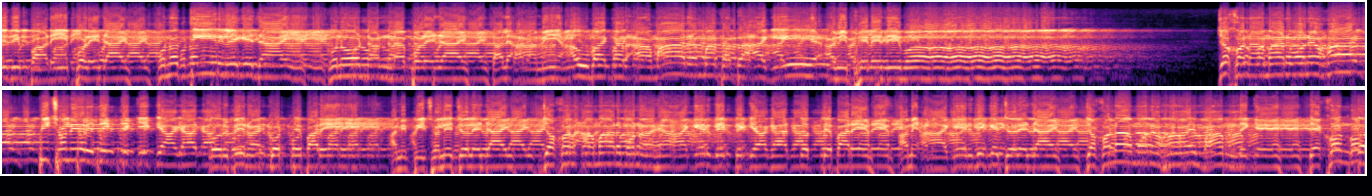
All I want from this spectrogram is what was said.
যদি বাড়ি পড়ে যায়, কোন তীর লেগে যায়, কোন ডান্ডা পড়ে যায়, তাহলে আমি আবু বকর, আমার মাথাটা আগে আমি ফেলে দেব। যখন আমার মনে হয় পিছনের দিক থেকে কে আঘাত করবে নয়, করতে পারে। আমি পিছনে চলে যাই। যখন আমার মনে হয় আগের দিক থেকে আঘাত করতে পারে, আমি আগের দিকে চলে যাই। যখন মনে হয় বাম দিকে, দেখুন তো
